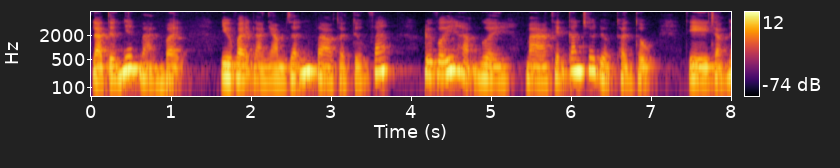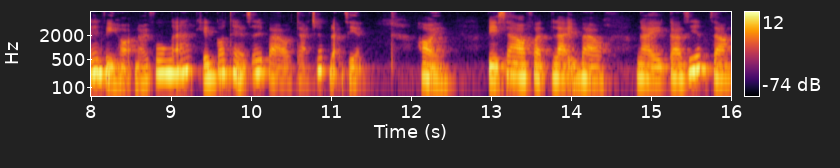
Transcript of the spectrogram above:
là tướng niết bàn vậy. Như vậy là nhằm dẫn vào thật tướng pháp. Đối với hạng người mà thiện căn chưa được thuần thục thì chẳng nên vì họ nói vô ngã khiến có thể rơi vào tà chấp đoạn diệt. Hỏi, vì sao Phật lại bảo Ngài Ca Diếp rằng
